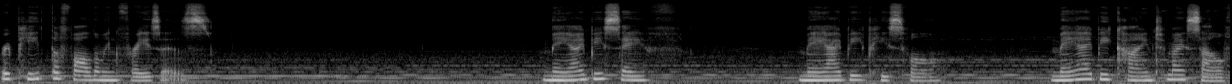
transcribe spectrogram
repeat the following phrases May I be safe. May I be peaceful. May I be kind to myself.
